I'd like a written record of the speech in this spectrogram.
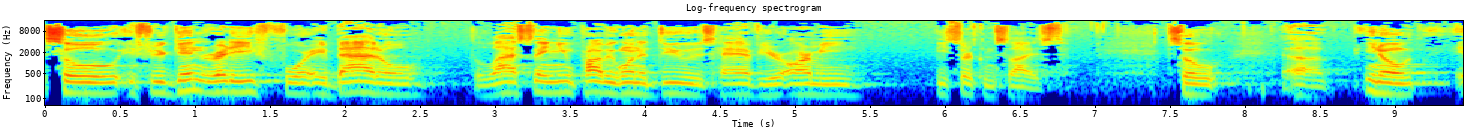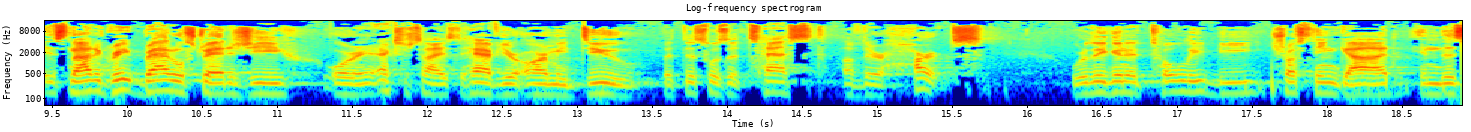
So, if you're getting ready for a battle, the last thing you probably want to do is have your army be circumcised. So, uh, you know, it's not a great battle strategy or an exercise to have your army do, but this was a test of their hearts. Were they going to totally be trusting God in this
